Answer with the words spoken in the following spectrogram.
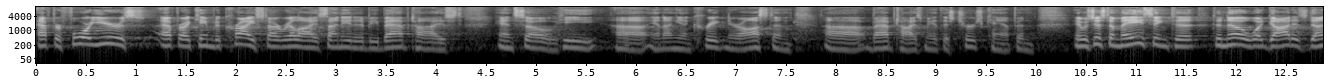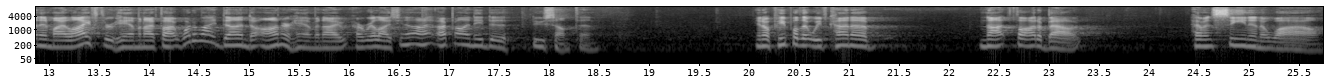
after four years after I came to Christ, I realized I needed to be baptized. And so he, uh, in Onion Creek near Austin, uh, baptized me at this church camp. And it was just amazing to, to know what God has done in my life through him. And I thought, what have I done to honor him? And I, I realized, you know, I, I probably need to do something. You know, people that we've kind of not thought about, haven't seen in a while,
